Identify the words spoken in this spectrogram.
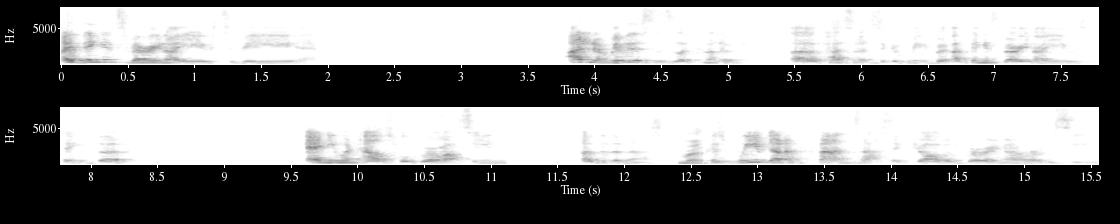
I think it's very naive to be. I don't know. Maybe this is like kind of uh, pessimistic of me, but I think it's very naive to think that anyone else will grow our scene other than us. Right. Because we've done a fantastic job of growing our own scene.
